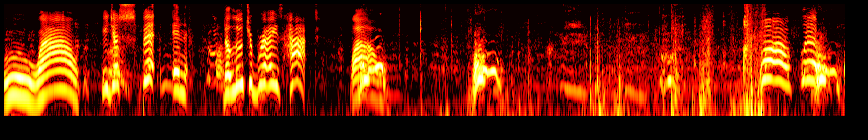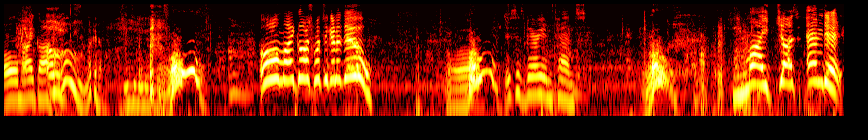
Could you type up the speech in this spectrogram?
Ooh, wow. He just spit in the Lucha Bray's hat. Wow. Whoa, flip! Oh my gosh. Oh. Ooh, look at him. Oh my gosh, what's he gonna do? Oh, this is very intense. He might just end it.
